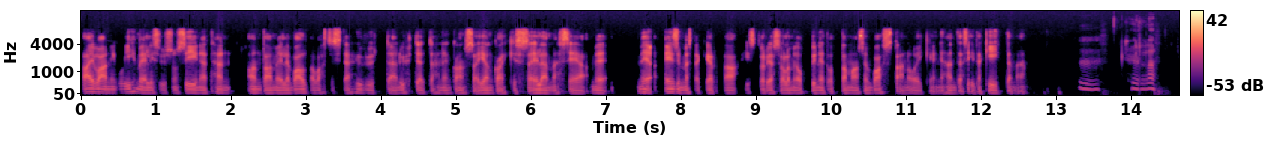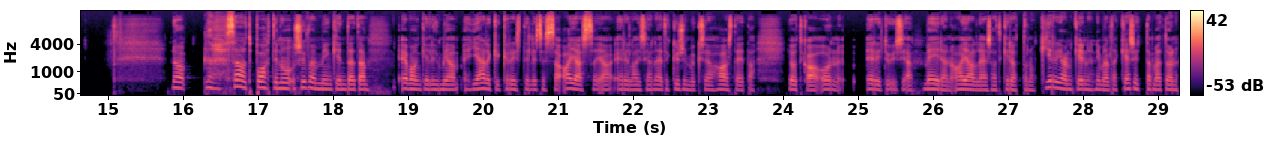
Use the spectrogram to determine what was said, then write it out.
taivaan niin kuin ihmeellisyys on siinä, että hän antaa meille valtavasti sitä hyvyyttään, yhteyttä hänen kanssaan iankaikkisessa elämässä ja me, me ensimmäistä kertaa historiassa olemme oppineet ottamaan sen vastaan oikein ja häntä siitä kiittämään. Mm, kyllä. No, sä oot pohtinut syvemminkin tätä evankeliumia jälkikristillisessä ajassa ja erilaisia näitä kysymyksiä ja haasteita, jotka on erityisiä meidän ajalle. Ja sä oot kirjoittanut kirjankin nimeltä Kesyttämätön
